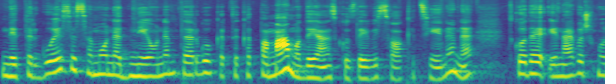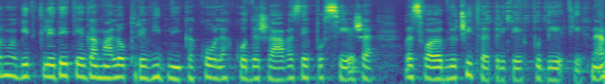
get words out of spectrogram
ne trguje se samo na dnevnem trgu, ker takrat pa imamo dejansko zdaj visoke cene. Ne, tako da je največ moramo biti glede tega malo previdni, kako lahko država zdaj poseže v svoje odločitve pri teh podjetjih. Ne.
